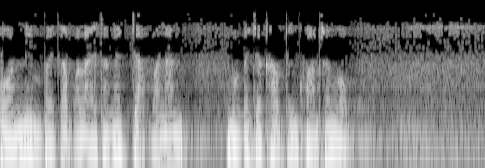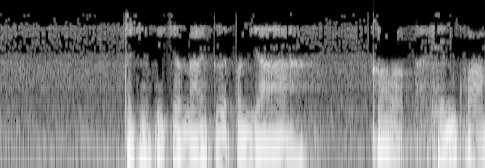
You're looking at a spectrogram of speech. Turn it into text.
อ่อนนิ่มไปกับอะไร ทั้งให้จับอันนั้น มันก็จะเข้าถึงความสงบ แต่ที่พิจารณาเกิดปัญญา ก็เห็นความ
